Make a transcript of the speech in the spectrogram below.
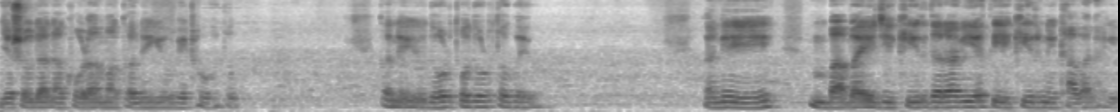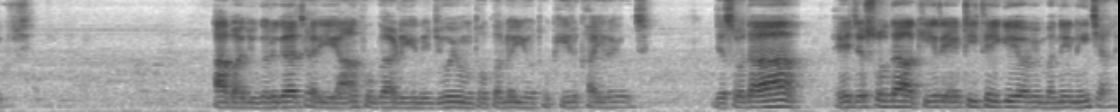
જશોદાના ખોળામાં કનૈયો બેઠો હતો. કનૈયો દોડતો દોડતો ગયો. અને બાબાએ જે ખીર ધરાવી હતી એ ખીરને ખાવા લાગ્યો છે. આ બાજુ ગરગાચાર્ય આંખ ઉગાડીને જોયું તો કનૈયો તો ખીર ખાઈ રહ્યો છે. જશોદા, હે જશોદા ખીર એઠી થઈ ગઈ, હવે મને નહીં ચાલે.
